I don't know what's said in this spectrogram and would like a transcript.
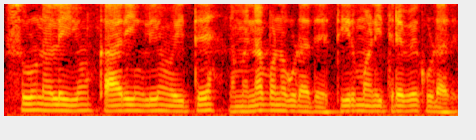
சூழ்நிலையும் காரியங்களையும் வைத்து நம்ம என்ன பண்ணக்கூடாது? தீர்மானித்திடவே கூடாது.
